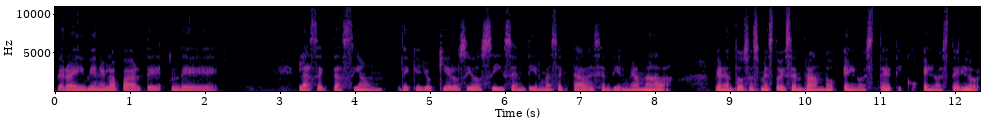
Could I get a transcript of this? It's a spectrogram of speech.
Pero ahí viene la parte de la aceptación, de que yo quiero sí o sí sentirme aceptada y sentirme amada. Pero entonces me estoy centrando en lo estético, en lo exterior.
